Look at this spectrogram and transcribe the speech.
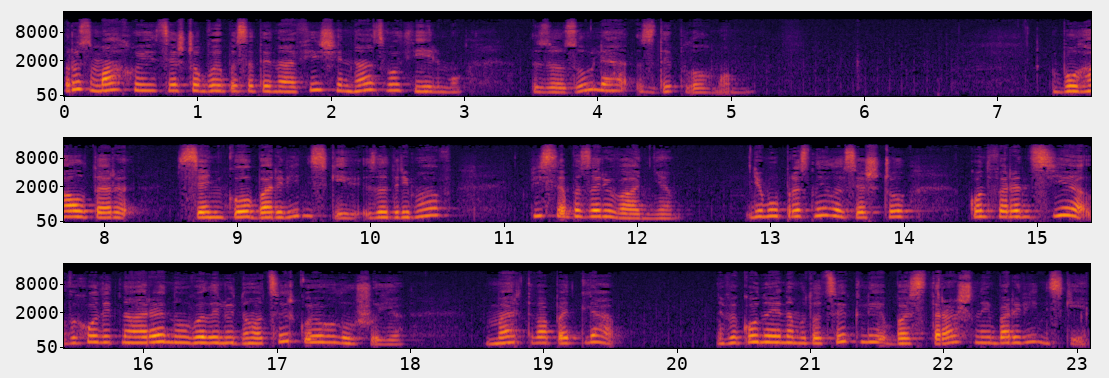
розмахується, щоб виписати на афіші назву фільму Зозуля з дипломом. Бухгалтер Сянько Барвінський задрімав після базарювання. Йому приснилося, що конференціє виходить на арену велелюдного цирку і оголошує Мертва петля виконує на мотоциклі безстрашний Барвінський.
